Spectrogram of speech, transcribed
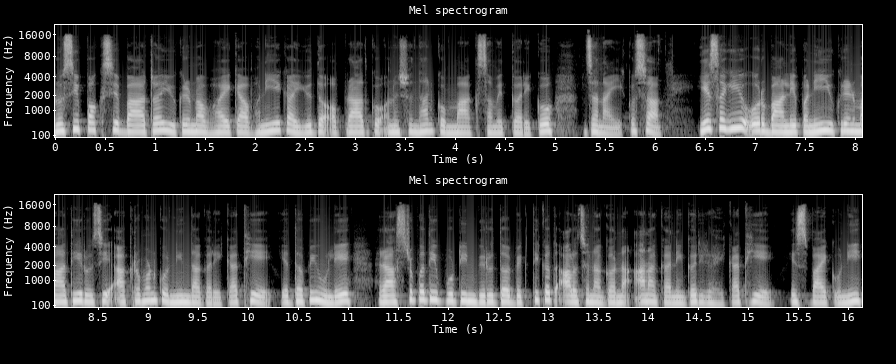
रुसी पक्षबाट युक्रेनमा भएका भनिएका युद्ध अपराधको अनुसन्धानको माग समेत गरेको जनाइएको छ। यसअघि ओरबानले पनि युक्रेनमाथि रुसी आक्रमणको निन्दा गरेका थिए। यद्यपि उनले राष्ट्रपति पुटिन विरुद्ध व्यक्तिगत आलोचना गर्न आनाकानी गरिरहेका थिए। यसबाहेक उनी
